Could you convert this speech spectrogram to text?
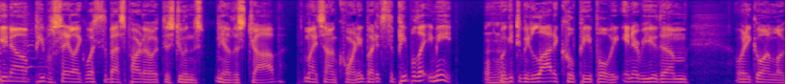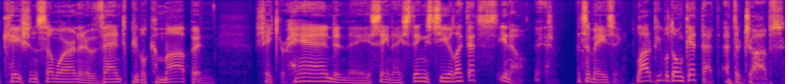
You know, people say like, "What's the best part of this doing this? You know, this job?" It might sound corny, but it's the people that you meet. Mm-hmm. We get to meet a lot of cool people. We interview them. When you go on location somewhere on an event, people come up and shake your hand and they say nice things to you. Like that's you know, it's amazing. A lot of people don't get that at their jobs,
